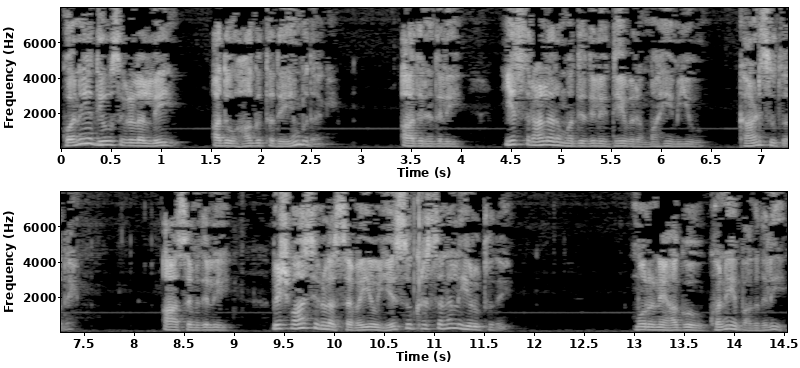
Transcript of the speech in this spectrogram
ಕೊನೆಯ ದಿವಸಗಳಲ್ಲಿ ಅದು ಆಗುತ್ತದೆ ಎಂಬುದಾಗಿ. ಆದ್ದರಿಂದಲೇ ಇಸ್ರಾಲರ ಮಧ್ಯದಲ್ಲಿ ದೇವರ ಮಹಿಮೆಯು ಕಾಣಿಸುತ್ತದೆ. ಆ ಸಮಯದಲ್ಲಿ ವಿಶ್ವಾಸಿಗಳ ಸಭೆಯು ಯೇಸು ಕ್ರಿಸ್ತನಲ್ಲಿ ಇರುತ್ತದೆ. ಮೂರನೇ ಹಾಗೂ ಕೊನೆಯ ಭಾಗದಲ್ಲಿ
